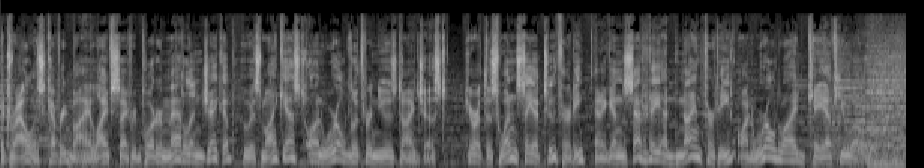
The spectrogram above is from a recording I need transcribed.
The trial was covered by LifeSite reporter Madeline Jacob, who is my guest on World Lutheran News Digest. Here at this Wednesday at 2:30 and again Saturday at 9:30 on Worldwide KFUO.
